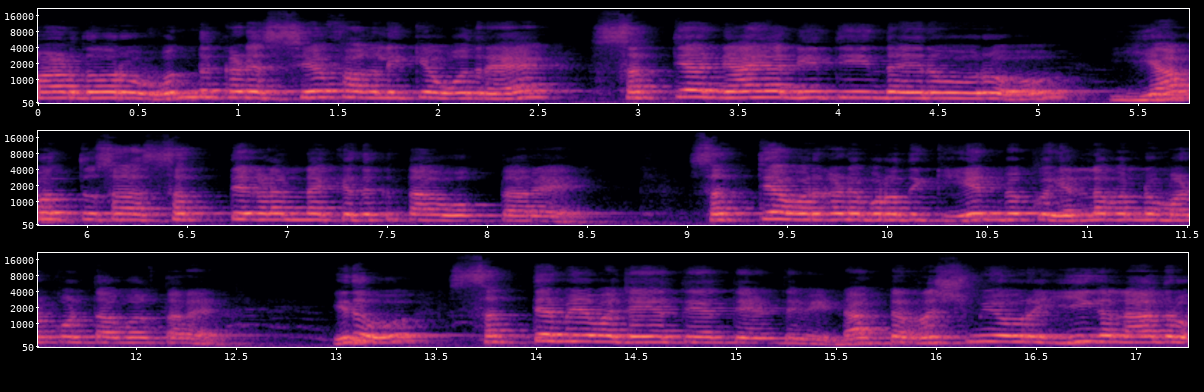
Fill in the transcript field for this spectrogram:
ಮಾಡಿದವರು ಒಂದು ಕಡೆ ಸೇಫ್ ಆಗಲಿಕ್ಕೆ ಹೋದ್ರೆ ಸತ್ಯ ನ್ಯಾಯ ನೀತಿಯಿಂದ ಇರುವವರು ಯಾವತ್ತೂ ಸಹ ಸತ್ಯಗಳನ್ನ ಕೆದಕ್ತಾ ಹೋಗ್ತಾರೆ. ಸತ್ಯ ಹೊರಗಡೆ ಬರೋದಕ್ಕೆ ಏನ್ ಬೇಕು ಎಲ್ಲವನ್ನು ಮಾಡ್ಕೊಳ್ತಾ ಬರ್ತಾರೆ. ಇದು ಸತ್ಯಮೇವ ಜಯತೆ ಅಂತ ಹೇಳ್ತೀವಿ. ಡಾಕ್ಟರ್ ರಶ್ಮಿ ಅವರು ಈಗಲಾದರೂ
